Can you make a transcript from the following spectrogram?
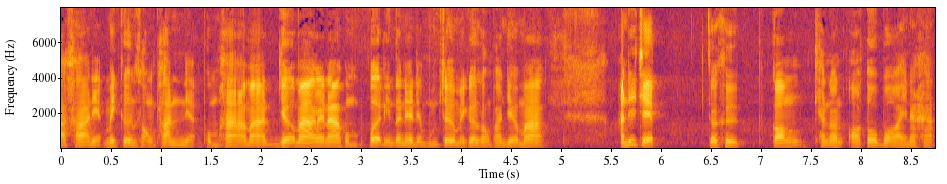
ราคาเนี่ยไม่เกิน 2,000เนี่ยผมหามาเยอะมากเลยนะ ผมเปิดอินเทอร์เน็ตเนี่ยผมเจอไม่เกิน 2,000 เยอะมาก อันที่ 7 ก็คือกล้อง Canon Auto Boy นะฮะ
